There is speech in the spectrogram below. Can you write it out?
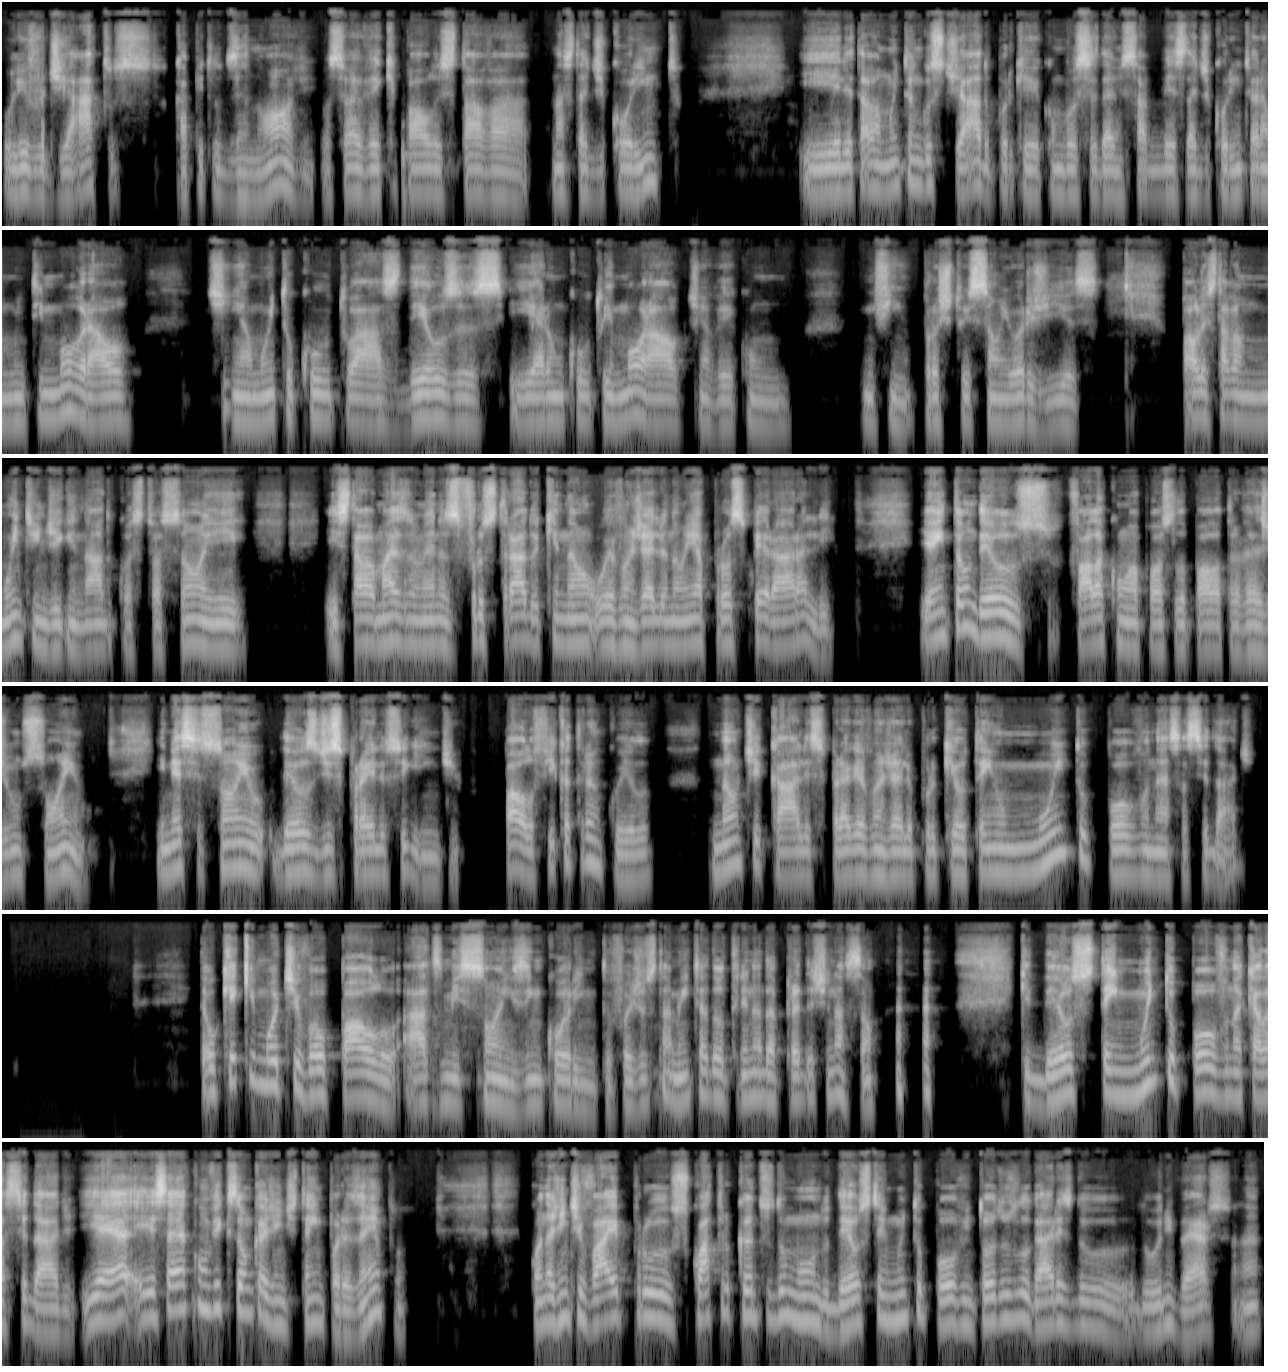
o livro de Atos, capítulo 19, você vai ver que Paulo estava na cidade de Corinto e ele estava muito angustiado, porque, como vocês devem saber, a cidade de Corinto era muito immoral, tinha muito culto às deusas e era um culto imoral, que tinha a ver com enfim, prostituição e orgias. Paulo estava muito indignado com a situação e, e estava mais ou menos frustrado que não o evangelho não ia prosperar ali. E aí então Deus fala com o apóstolo Paulo através de um sonho, e nesse sonho Deus diz para ele o seguinte: Paulo, fica tranquilo, não te cales, prega o evangelho, porque eu tenho muito povo nessa cidade. Então, o que que motivou Paulo às missões em Corinto? Foi justamente a doutrina da predestinação. que Deus tem muito povo naquela cidade. E é, essa é a convicção que a gente tem, por exemplo, quando a gente vai para os quatro cantos do mundo. Deus tem muito povo em todos os lugares do, do universo, né?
